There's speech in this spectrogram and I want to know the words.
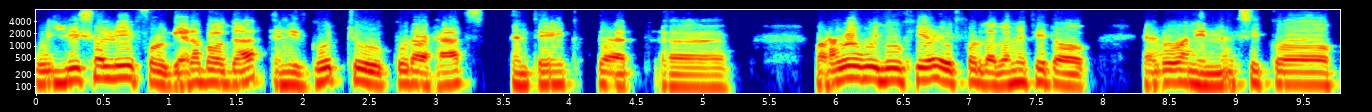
we usually forget about that, and it's good to put our hats and think that uh, whatever we do here is for the benefit of everyone in Mexico,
